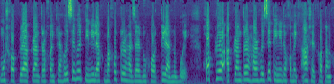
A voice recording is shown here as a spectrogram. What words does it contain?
মুঠ সক্ৰিয় আক্ৰান্তৰ সংখ্যা হৈছেগৈ তিনি লাখ বাসত্তৰ হাজাৰ দুশ তিৰান্নব্বৈ। সক্ৰিয় আক্ৰান্তৰ হাৰ হৈছে তিনি দশমিক আঠ এক শতাংশ।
